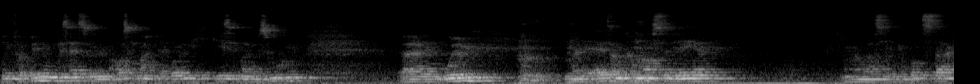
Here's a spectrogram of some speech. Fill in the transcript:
in Verbindung gesetzt und ausgemacht, jawohl, ich gehe sie mal besuchen äh, in Ulm. Meine Eltern kommen aus der Nähe. Und dann war es ihr Geburtstag.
